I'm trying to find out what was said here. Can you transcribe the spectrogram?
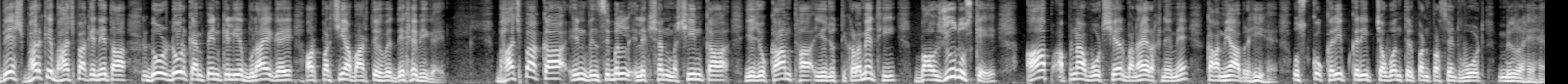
देश भर के भाजपा के नेता डोर डोर कैंपेन के लिए बुलाए गए और पर्चियाँ बांटते हुए देखे भी गए। भाजपा का इनविंसिबल इलेक्शन मशीन का ये जो काम था, ये जो तिकड़में थी, बावजूद उसके आप अपना वोट शेयर बनाए रखने में कामयाब रही है। उसको करीब करीब चौवन तिरपन परसेंट वोट मिल रहे हैं।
